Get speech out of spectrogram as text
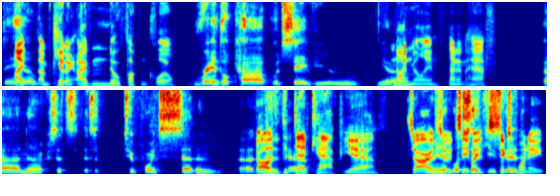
damn. I, am kidding. I have no fucking clue. Randall Cobb would save you, you know, nine million, nine and a half. Uh no, because it's it's a two point seven. Uh, oh, the cap. dead cap. Yeah. Sorry. I mean, so it would save like you six point eight.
